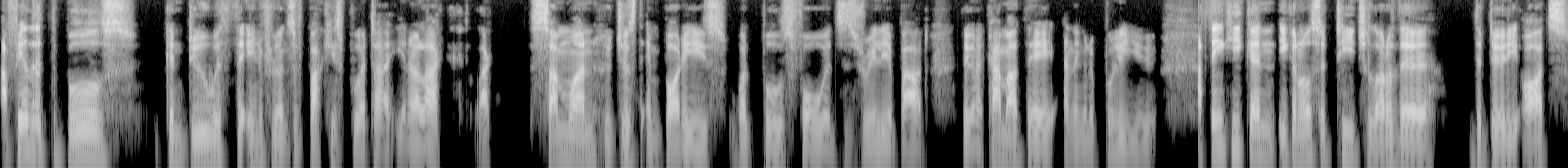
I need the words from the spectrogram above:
I feel that the Bulls can do with the influence of Bakkies Botha. You know, like like someone who just embodies what Bulls forwards is really about. They're going to come out there and they're going to bully you. I think he can he can also teach a lot of the the dirty arts,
